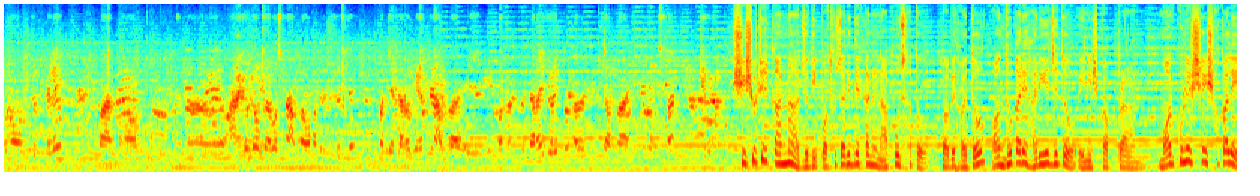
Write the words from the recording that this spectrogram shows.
কোনো অভিযোগ পেলে বা কোনো ব্যবস্থা আমরা ওনাদের বিরুদ্ধে বা যে বিরুদ্ধে আমরা এই ঘটনাটা যারাই জড়িত, তাদের বিরুদ্ধে আমরা শিশুটির কান্না যদি পথচারীদের কানে না পৌঁছাতো, তবে হয়তো অন্ধকারে হারিয়ে যেত এই নিষ্পাপ প্রাণ। মরকুলের সেই সকালে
